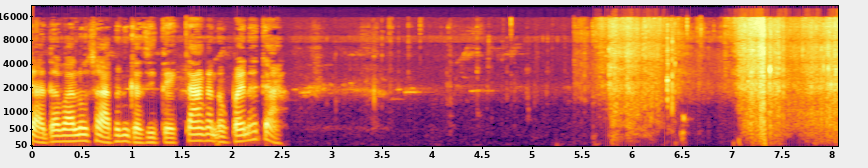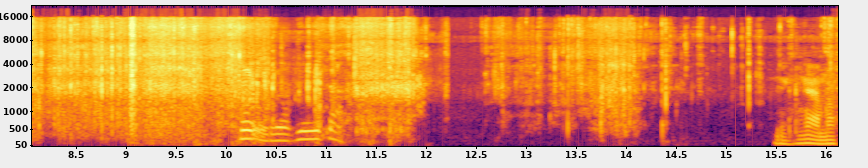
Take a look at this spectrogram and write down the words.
จ้ะแต่ว่ารสชาติเพิ่นก็สิแตกต่างกันออกไปนะจ้ะนี่อีกดอกนึงจ้ะนี่งามเนาะ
